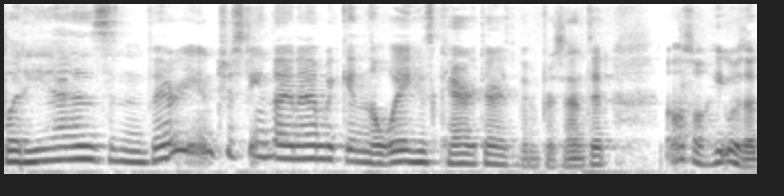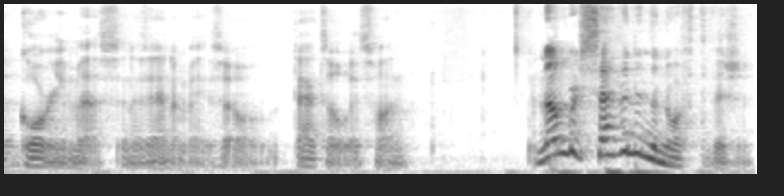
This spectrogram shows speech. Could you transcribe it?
but he has a very interesting dynamic in the way his character has been presented. Also, he was a gory mess in his anime, so that's always fun. Number seven in the North Division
